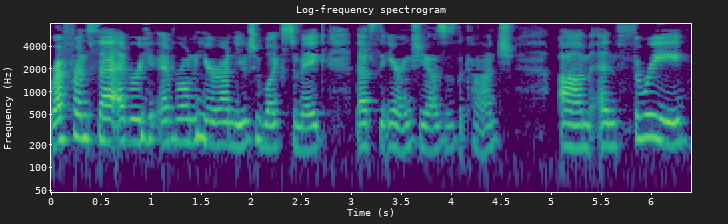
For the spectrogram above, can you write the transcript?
reference that every everyone here on YouTube likes to make. That's the earring she has is the conch. Um, and three,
